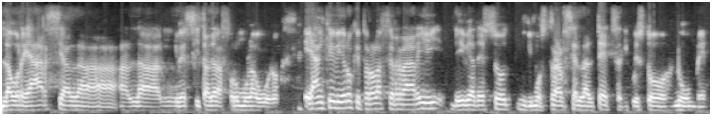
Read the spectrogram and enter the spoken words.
laurearsi alla, alla, all'università della Formula 1. È anche vero che però la Ferrari deve adesso dimostrarsi all'altezza di questo nome,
